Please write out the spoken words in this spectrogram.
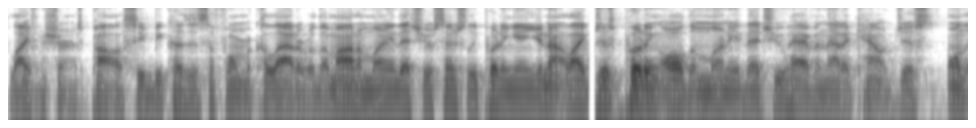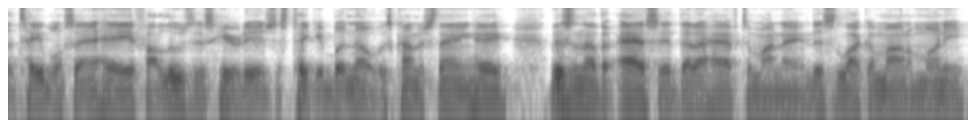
life insurance policy because it's a form of collateral. The amount of money that you're essentially putting in, you're not like just putting all the money that you have in that account just on the table and saying, hey, if I lose this, here it is, just take it. But no, it's kind of saying, hey, this is another asset that I have to my name. This is like amount of money,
